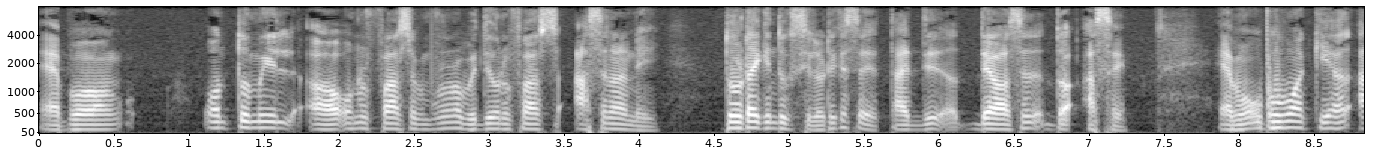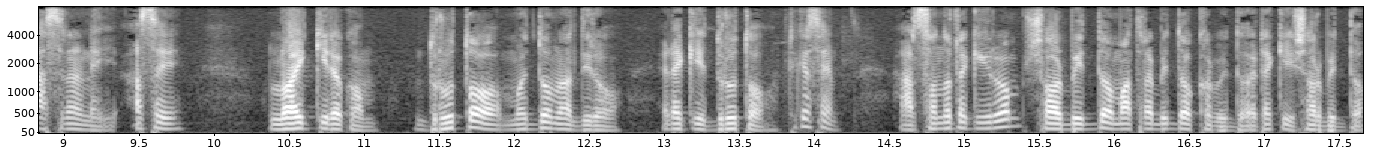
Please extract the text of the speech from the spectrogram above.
এবং অন্তমিল অনুপ্রাস এবং পুনরাবৃত্তি অনুপ্রাস আছে না নেই? দুটোটাই কিন্তু ছিল, ঠিক আছে? তাই দেওয়া আছে আছে। এবং উপমা কি আছে না নেই? আছে। লয় কীরকম দ্রুত, মধ্যম না দৃঢ়? এটা কি দ্রুত? ঠিক আছে? আর ছন্দটা কীরকম? স্বরবৃদ্ধ মাত্রাবৃদ্ধ, অক্ষরবৃদ্ধ। এটা কি? স্বরবৃদ্ধ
